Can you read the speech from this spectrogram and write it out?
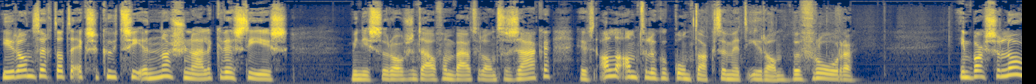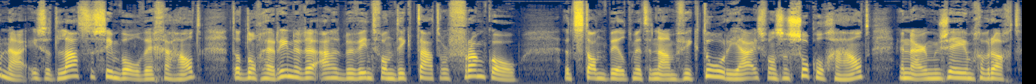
Iran zegt dat de executie een nationale kwestie is. Minister Roosentaal van Buitenlandse Zaken heeft alle ambtelijke contacten met Iran bevroren. In Barcelona is het laatste symbool weggehaald dat nog herinnerde aan het bewind van dictator Franco. Het standbeeld met de naam Victoria is van zijn sokkel gehaald en naar een museum gebracht.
